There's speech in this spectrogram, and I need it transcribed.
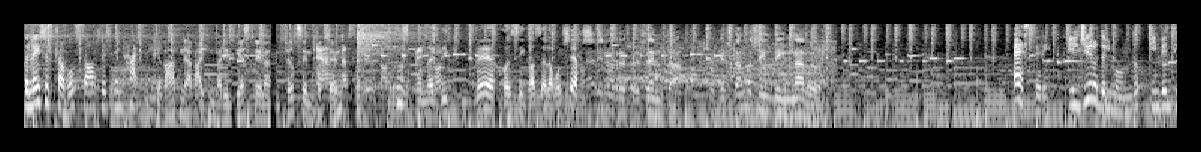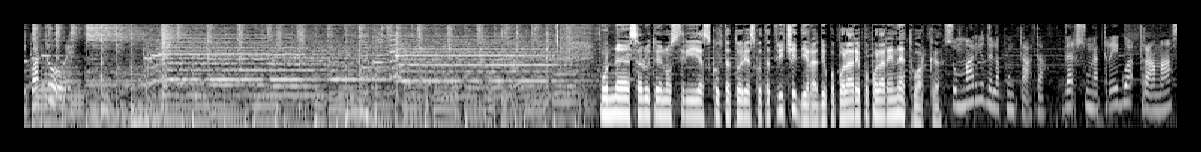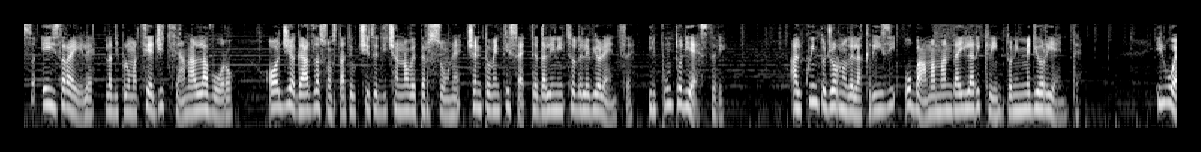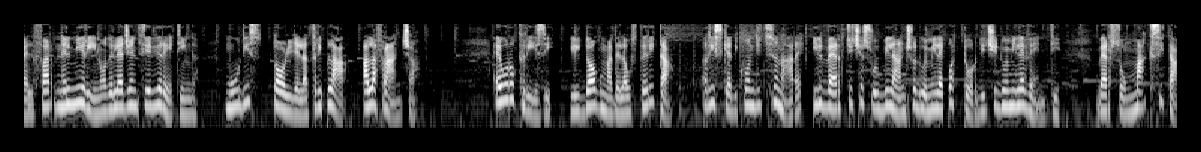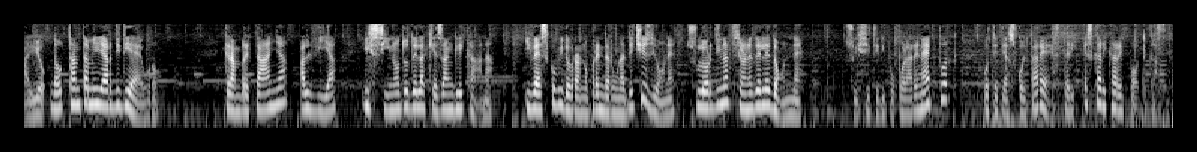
The latest trouble started in Hackney. Piraten erreichen bei den Erstwählern 14 Prozent. Tout ce qu'on a découvert, c'est grâce à la recherche. Nadie nos representa, porque estamos indignados. Esteri, il giro del mondo in 24 ore. Un eh, saluto ai nostri ascoltatori e ascoltatrici di Radio Popolare e Popolare Network. Sommario della puntata. Verso una tregua tra Hamas e Israele, la diplomazia egiziana al lavoro. Oggi a Gaza sono state uccise 19 persone, 127 dall'inizio delle violenze. Il punto di Esteri. Al quinto giorno della crisi, Obama manda Hillary Clinton in Medio Oriente. Il welfare nel mirino delle agenzie di rating. Moody's toglie la AAA alla Francia. Eurocrisi, il dogma dell'austerità, rischia di condizionare il vertice sul bilancio 2014-2020 verso un maxi taglio da 80 miliardi di euro. Gran Bretagna al via il sinodo della Chiesa anglicana. I vescovi dovranno prendere una decisione sull'ordinazione delle donne. Sui siti di Popolare Network potete ascoltare esteri e scaricare il podcast.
